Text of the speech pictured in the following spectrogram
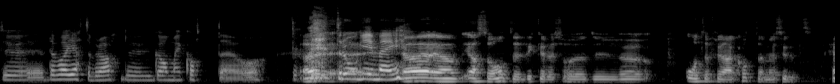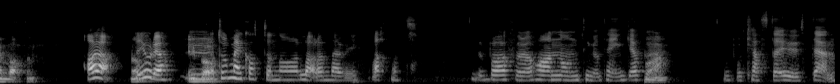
du, det var jättebra. Du gav mig kotte och drog i mig. Ja, jag, jag sa inte lyckades och du återförenade kotten med sitt hemvatten. Ja, ja, det Ja, gjorde jag. det bra. Jag tog med kotten och la den där vid vattnet. Det bara för att ha någonting att tänka på. Mm. Och få kasta ut den.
